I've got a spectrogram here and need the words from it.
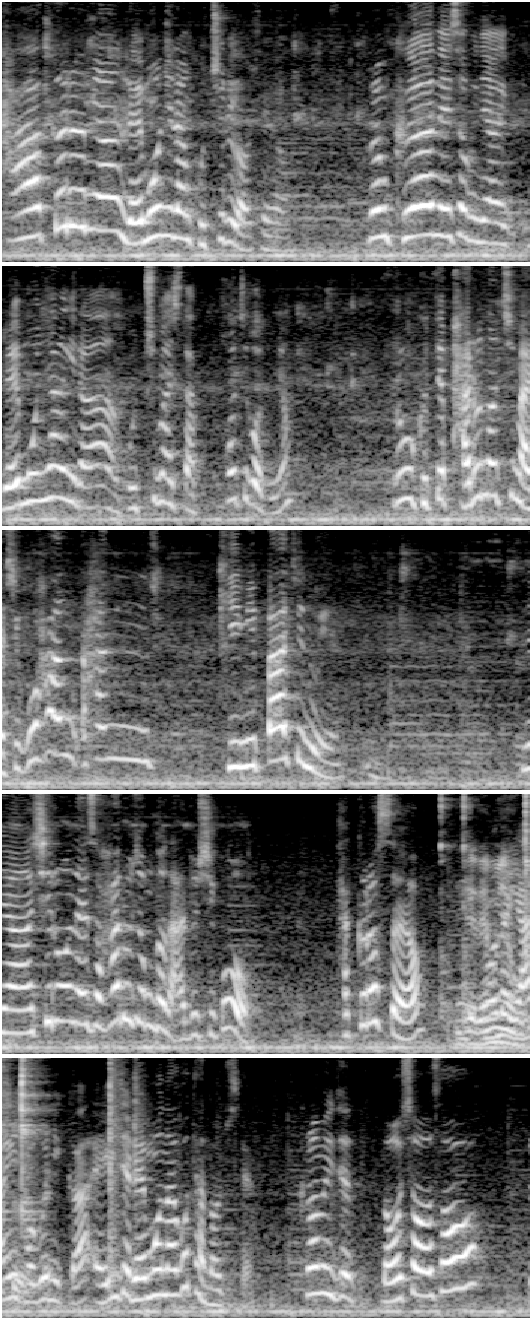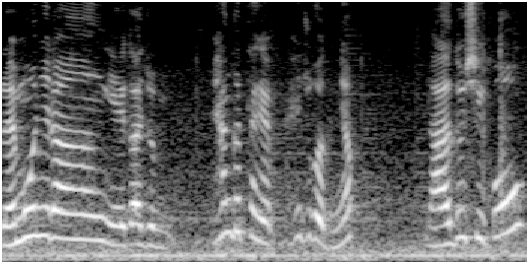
다 끓으면 레몬이랑 고추를 넣으세요. 그럼 그 안에서 그냥 레몬 향이랑 고추 맛이 다 퍼지거든요. 그리고 그때 바로 넣지 마시고 한, 한 김이 빠진 후에 그냥 실온에서 하루 정도 놔두시고 다 끓었어요. 이제 레몬이 양이 없어요. 적으니까. 예, 이제 레몬하고 다 넣어주세요. 그러면 이제 넣으셔서 레몬이랑 얘가 좀 향긋하게 해주거든요. 놔두시고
